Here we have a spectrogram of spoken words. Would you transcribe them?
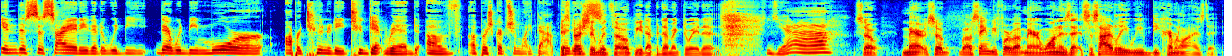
in this society that it would be there would be more opportunity to get rid of a prescription like that, but Especially with the opiate epidemic the way it is. yeah, So, mar- so what I was saying before about marijuana is that societally we've decriminalized it.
